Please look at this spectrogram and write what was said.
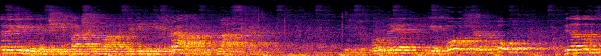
Дорогие глядачі, вашу увагу завільні фрази, будь ласка. Відповідає Єгор Шарков, Білорусь.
